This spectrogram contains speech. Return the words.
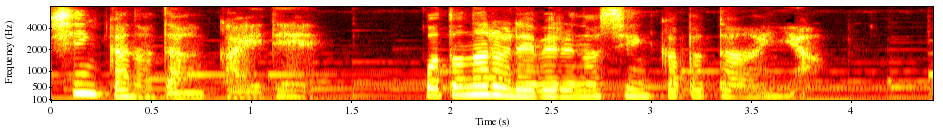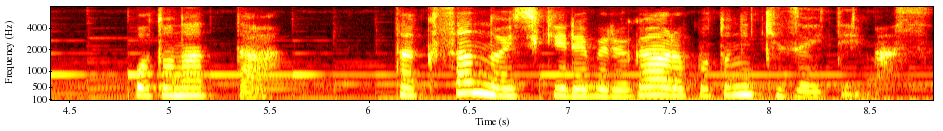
進化の段階で異なるレベルの進化パターンや異なったたくさんの意識レベルがあることに気づいています。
